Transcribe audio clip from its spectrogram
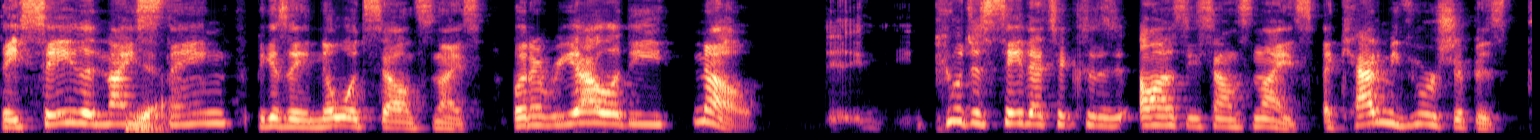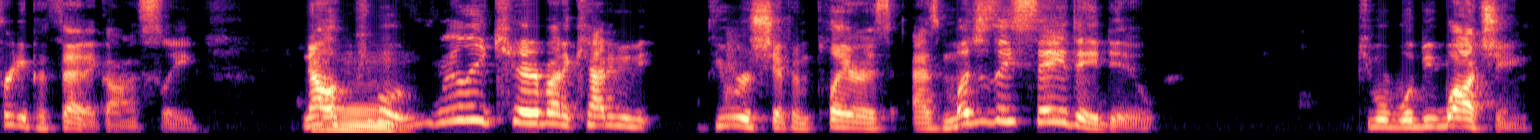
They say the nice yeah. thing because they know it sounds nice, but in reality, no people just say that because it honestly sounds nice. Academy viewership is pretty pathetic, honestly. Now, mm. if people mm. really care about Academy viewership and players as much as they say they do, people would be watching.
